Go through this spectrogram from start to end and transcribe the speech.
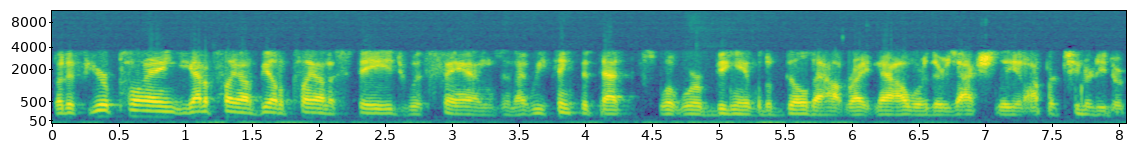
But if you're playing, you got to play on, be able to play on a stage with fans, and we think that that's what we're being able to build out right now, where there's actually an opportunity to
